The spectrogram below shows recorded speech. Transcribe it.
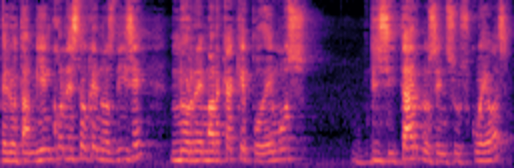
Pero también con esto que nos dice, nos remarca que podemos visitarlos en sus cuevas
